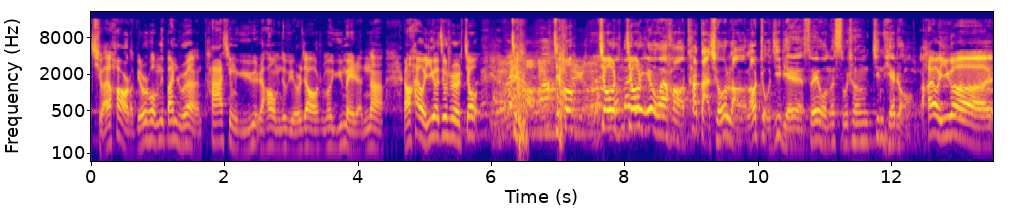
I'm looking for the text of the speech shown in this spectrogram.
起外号的。比如说我们那班主任，他姓于，然后我们就比如叫什么虞美人呐。然后还有一个就是教教教我们班主教也有外号，他打球老老肘击别人，所以我们俗称金铁肘。还有一个，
